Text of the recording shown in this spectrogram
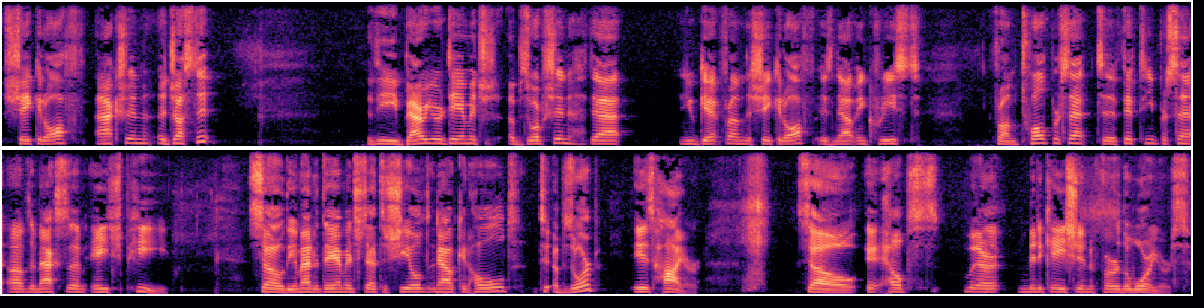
shake it off action adjusted. The barrier damage absorption that you get from the shake it off is now increased from 12% to 15% of the maximum HP. So the amount of damage that the shield now can hold to absorb is higher. So it helps their mitigation for the Warriors.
